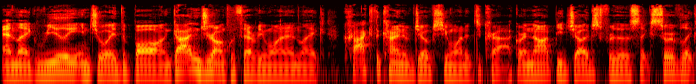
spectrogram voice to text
and like really enjoyed the ball and gotten drunk with everyone and like cracked the kind of jokes she wanted to crack or not be judged for those like sort of like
